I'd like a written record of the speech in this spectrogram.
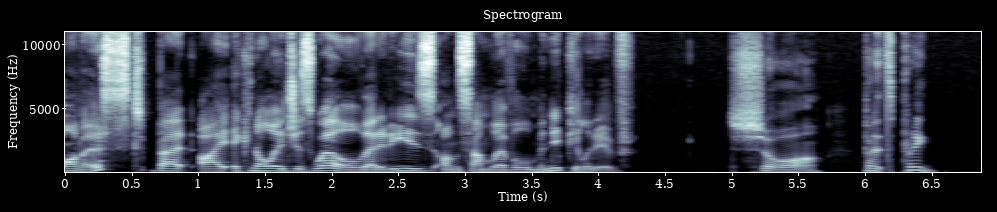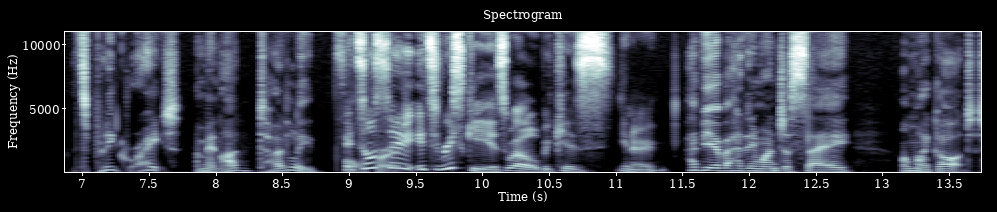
honest, but I acknowledge as well that it is on some level manipulative. Sure, but it's pretty. It's pretty great. I mean, I'd totally fall it's for also it. it's risky as well because you know Have you ever had anyone just say, "Oh my god,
